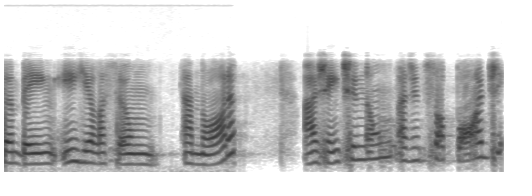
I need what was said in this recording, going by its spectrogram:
também em relação à nora, a gente não, a gente só pode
